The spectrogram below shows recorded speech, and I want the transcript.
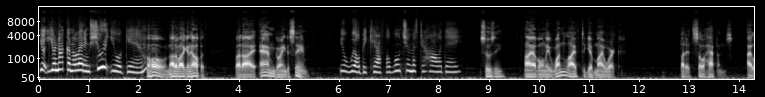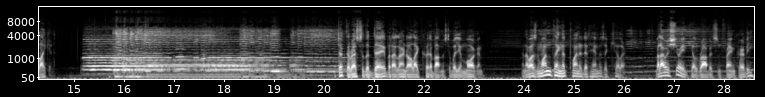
You're, you're not going to let him shoot at you again. Oh, not if I can help it. But I am going to see him. You will be careful, won't you, Mr. Holliday? Susie, I have only one life to give my work. But it so happens I like it. It took the rest of the day, but I learned all I could about Mr. William Morgan. And there wasn't one thing that pointed at him as a killer. But I was sure he'd killed Roberts and framed Kirby.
